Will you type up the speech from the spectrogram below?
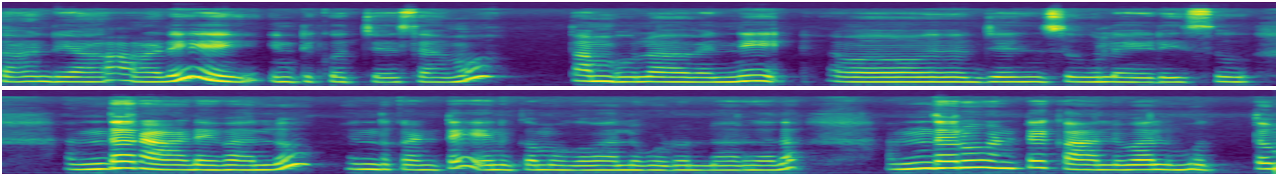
దాండియా ఆడి ఇంటికొచ్చేసాము. తంబులు అవన్నీ జెంట్స్ లేడీస్ లేడీసు ఆడేవాళ్ళు. ఎందుకంటే వెనుక మగవాళ్ళు కూడా ఉన్నారు కదా అందరూ అంటే కాలనీ వాళ్ళు మొత్తం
